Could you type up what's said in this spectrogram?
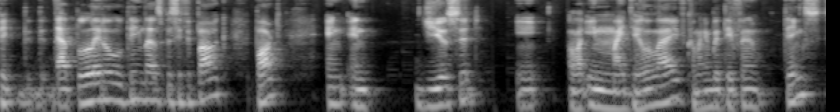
pick th- that little thing, that specific part, part, and and use it in, in my daily life, coming with different things,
